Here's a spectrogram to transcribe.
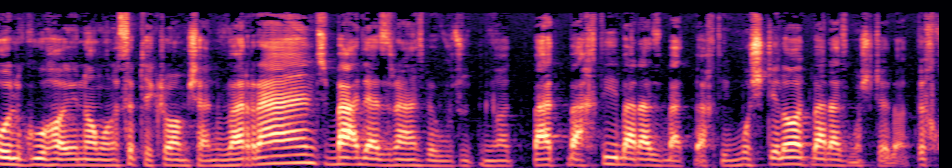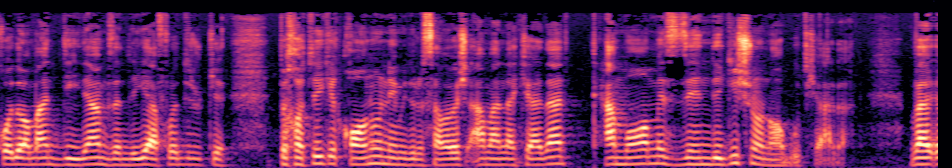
الگوهای نامناسب تکرار میشن و رنج بعد از رنج به وجود میاد. بدبختی بعد از بدبختی مشکلات بعد از مشکلات. به خدا من دیدم زندگی افرادی رو که به خاطر که قانون نمی‌دونستن و عمل نکردن تمام زندگیشون رو نابود کردن. و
